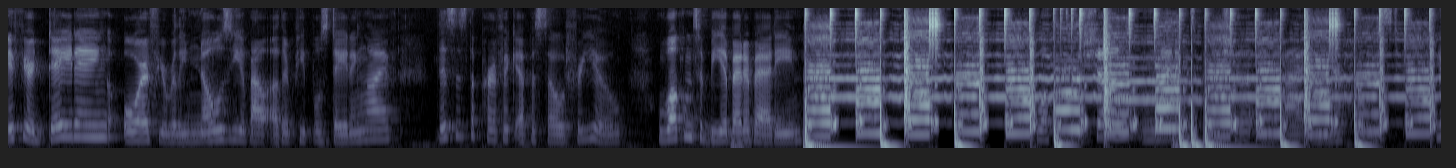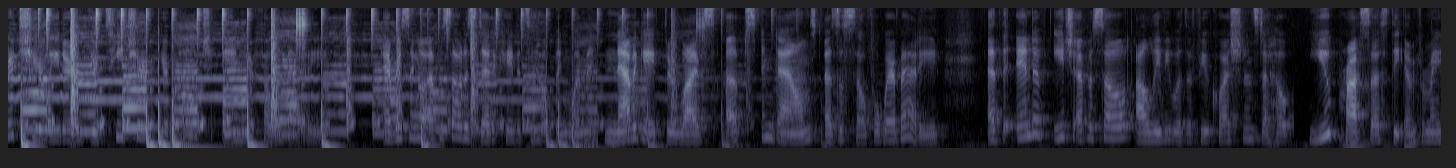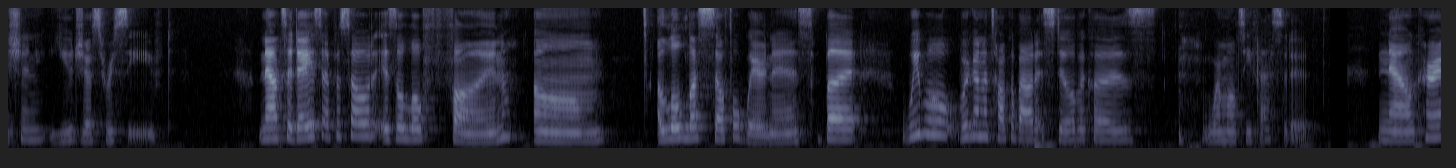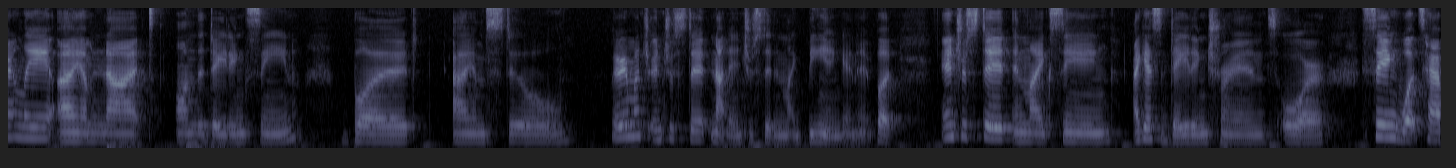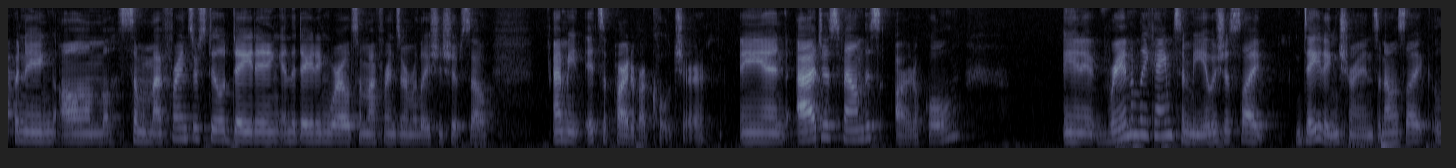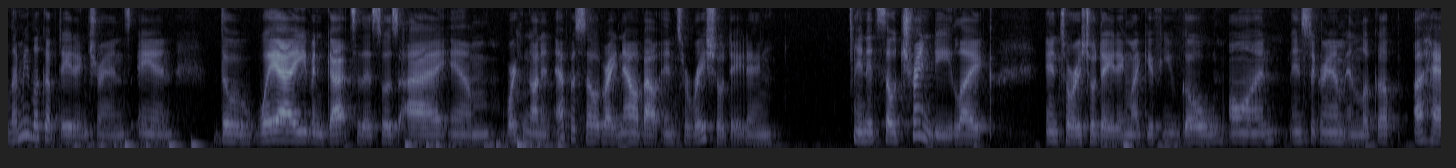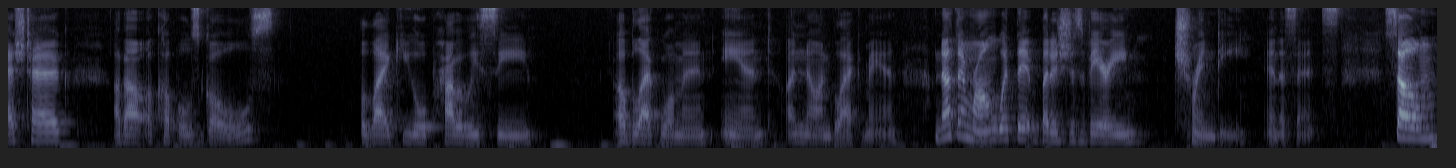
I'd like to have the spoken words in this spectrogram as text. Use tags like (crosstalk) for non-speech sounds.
If you're dating or if you're really nosy about other people's dating life, this is the perfect episode for you. Welcome to Be a Better Baddie. Welcome to the show. My name is Felicia and I am your host, your cheerleader, your teacher, your coach, and your fellow baddie. Every single episode is dedicated to helping women navigate through life's ups and downs as a self aware baddie. At the end of each episode, I'll leave you with a few questions to help you process the information you just received. Now, today's episode is a little fun, um, a little less self-awareness, but we will we're going to talk about it still because we're multifaceted. Now, currently, I am not on the dating scene, but I am still very much interested, not interested in like being in it, but interested in like seeing i guess dating trends or seeing what's happening. Um some of my friends are still dating in the dating world. Some of my friends are in relationships. So i mean it's a part of our culture. And i just found this article and it randomly came to me. It was just like dating trends. And i was like let me look up dating trends. And the way i even got to this was i am working on an episode right now about interracial dating. And it's so trendy. Like interracial dating. Like if you go on Instagram and look up a hashtag about a couple's goals, like you'll probably see a black woman and a non-black man. Nothing wrong with it, but it's just very trendy in a sense. So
